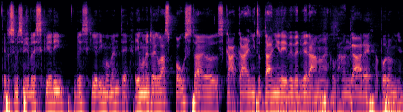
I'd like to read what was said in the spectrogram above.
Tak to si myslím, že byly skvělý, byly skvělý momenty. A těch momentů jako byla spousta, jo, skákání, totální rejvy ve dvě ráno, jako v hangárech a podobně.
